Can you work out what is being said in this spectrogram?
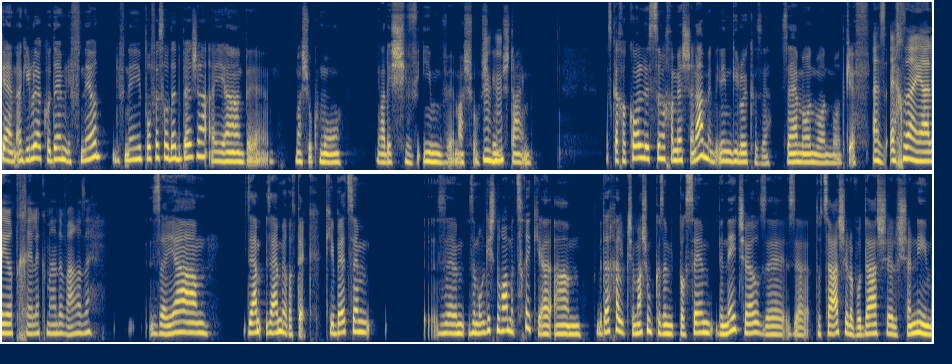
כן, הגילוי הקודם לפני עוד, לפני פרופסור דד בז'ה היה במשהו כמו נראה לי 70 ומשהו, 72. אז ככה כל 25 שנה מבינים גילוי כזה, זה היה מאוד מאוד מאוד כיף. אז איך זה היה להיות חלק מהדבר הזה? זה היה, זה היה, זה היה מרתק, כי בעצם זה, זה מרגיש נורא מצחיק, כי בדרך כלל כשמשהו כזה מתפרסם בנייצ'ר זה, זה התוצאה של עבודה של שנים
